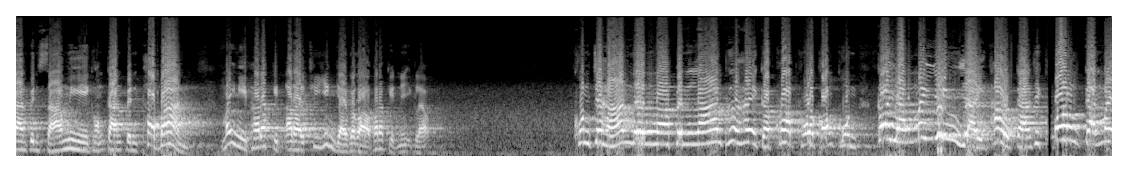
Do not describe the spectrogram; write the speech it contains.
การเป็นสามีของการเป็นพ่อบ้าน ไม่มีภารกิจอะไรที่ยิ่งใหญ่กว่าภารกิจนี้อีกแล้ว คุณจะหาเงินมาเป็นล้านเพื่อให้กับครอบครัวของคุณ ก็ยังไม่ยิ่งใหญ่เท่าการที่ป้องกันไม่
